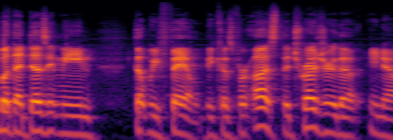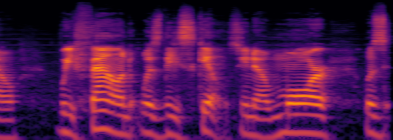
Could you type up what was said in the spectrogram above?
But that doesn't mean that we failed because for us the treasure that you know we found was these skills you know Moore was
